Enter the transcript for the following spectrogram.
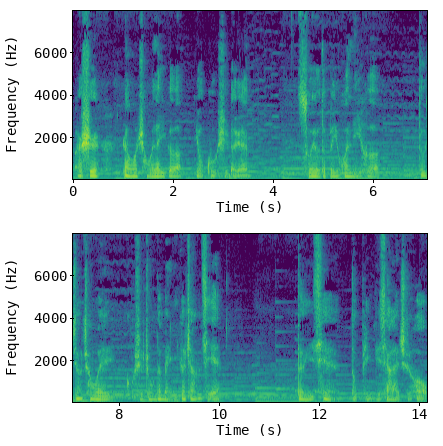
而是让我成为了一个有故事的人。所有的悲欢离合，都将成为故事中的每一个章节。等一切都平静下来之后，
